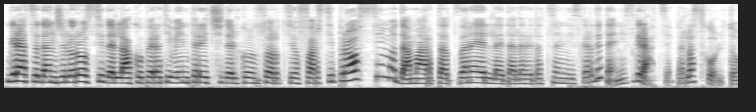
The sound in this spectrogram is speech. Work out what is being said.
Grazie ad Angelo Rossi della cooperativa Intrecci del consorzio Farsi Prossimo, da Marta Zanella e dalla redazione di Scarde Tennis, grazie per l'ascolto.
